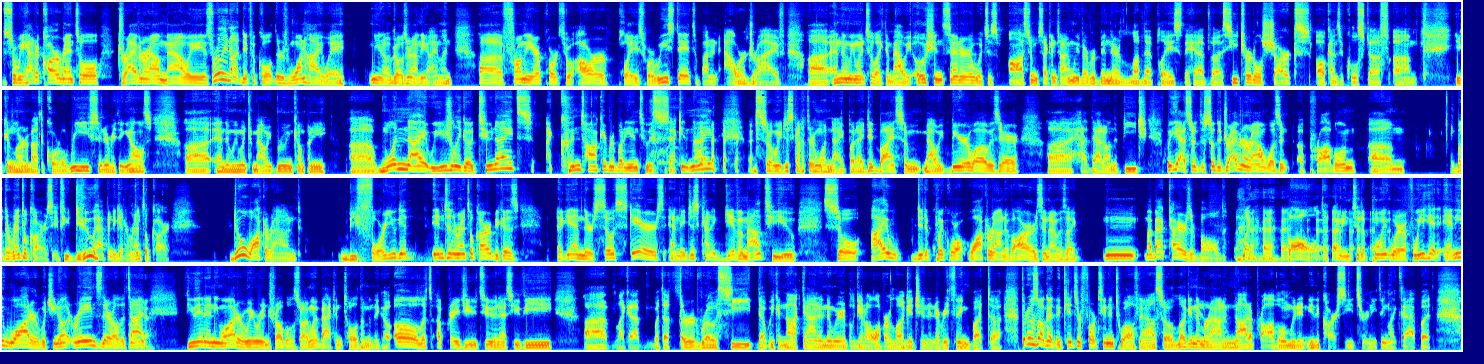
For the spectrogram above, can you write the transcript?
so we had a car rental driving around Maui. It's really not difficult. There's one highway you know goes around the island uh, from the airport to our place where we stay. It's about an hour drive uh, and then we went to like the maui ocean center which is awesome. Second time we've ever been there. Love that place. They have uh, sea turtles sharks all kinds of cool stuff. Um, you can learn about the coral reefs and everything else. Uh, and then we went to maui brewing company uh, one night, we usually go two nights. I couldn't talk everybody into a second night. so we just got there one night. But I did buy some Maui beer while I was there, uh, had that on the beach. But yeah, so, so the driving around wasn't a problem. Um, but the rental cars, if you do happen to get a rental car, do a walk around before you get into the rental car because again they're so scarce and they just kind of give them out to you. So i did a quick walk around of ours and i was like mm, my back tires are bald. Like bald. I mean to the point where if we hit any water which you know it rains there all the time oh, yeah you hit any water, we were in trouble. So I went back and told them, and they go, "Oh, let's upgrade you to an SUV, uh, like a with a third row seat that we can knock down." And then we were able to get all of our luggage in and everything. But uh, but it was all good. The kids are 14 and 12 now, so lugging them around is not a problem. We didn't need the car seats or anything like that. But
